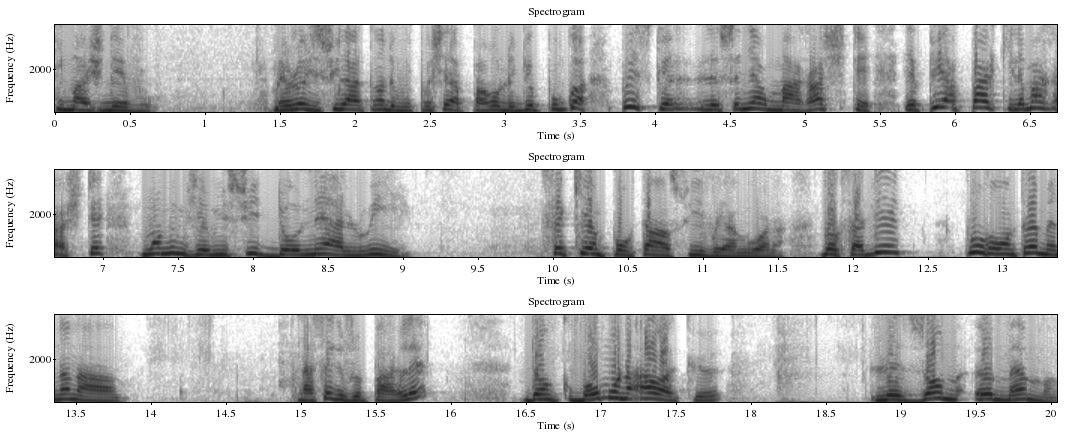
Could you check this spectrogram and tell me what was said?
Imaginez-vous. Mais là, je suis là en train de vous prêcher la parole de Dieu. Pourquoi? Puisque le Seigneur m'a racheté. Et puis, à part qu'il m'a racheté, moi-même, je me suis donné à lui. Ce qui est important à suivre, Yangwana. Donc, ça dit, pour rentrer maintenant dans ce que je parlais, donc, bon, on a que les hommes eux-mêmes,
